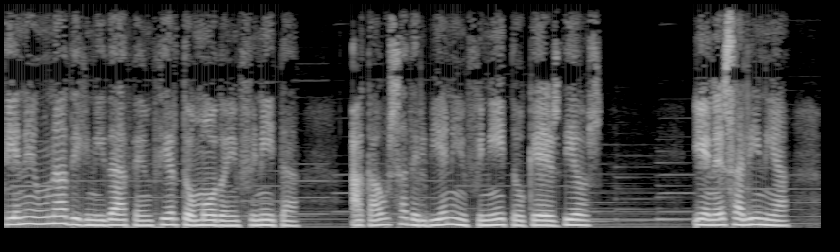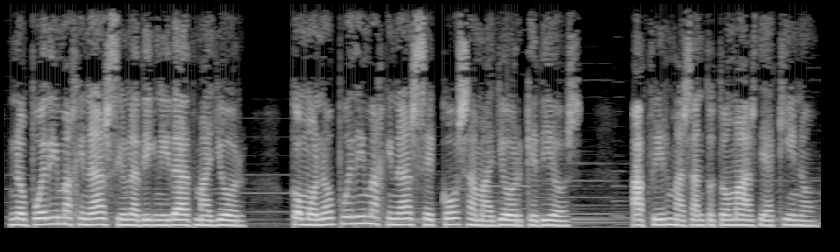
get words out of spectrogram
tiene una dignidad en cierto modo infinita, a causa del bien infinito que es Dios, y en esa línea no puede imaginarse una dignidad mayor, como no puede imaginarse cosa mayor que Dios, afirma Santo Tomás de Aquino.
